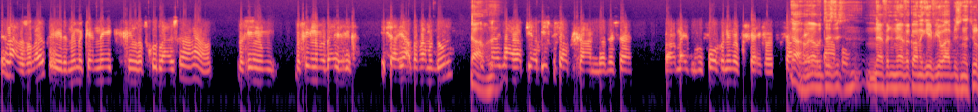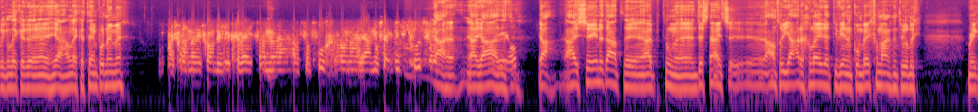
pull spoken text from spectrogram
Ja, nou, dat is wel leuk. Dat nummer kende ik. Ik ging erop goed luisteren. Nou, we gingen, we gingen bezig. Ik, zei, ja, dat gaan we doen. Ja, Toen ben ik naar Pierre Biesbeveld gegaan. Dat is uh, waarmee ik mijn vorige nummer heb geschreven. Ja, ja het is, Never Never Gonna Give You Up is natuurlijk een lekker, uh, ja, een lekker tempo nummer. Maar het is gewoon, de hit geweest van, uh, van vroeger. Gewoon, ja, nog steeds doet het goed. Van, ja, ja, ja, dat, ja, hij is inderdaad, hij heeft toen destijds, een aantal jaren geleden, heeft hij weer een comeback gemaakt natuurlijk. Rick.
